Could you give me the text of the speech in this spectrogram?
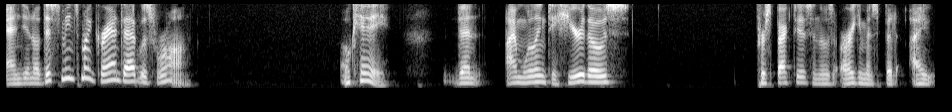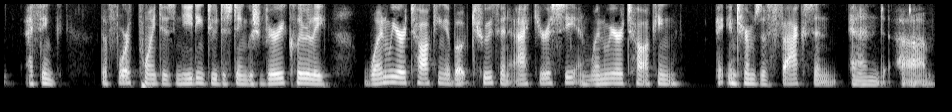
And you know, this means my granddad was wrong. Okay. Then I'm willing to hear those perspectives and those arguments, but I, I think the fourth point is needing to distinguish very clearly when we are talking about truth and accuracy and when we are talking in terms of facts and, and um,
